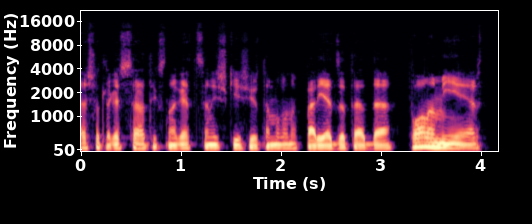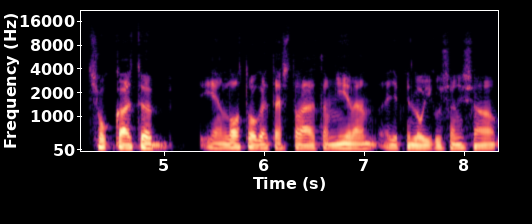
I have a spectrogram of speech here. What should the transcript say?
esetleges Celtics nuggets is kísírtam magamnak pár jegyzetet, de valamiért sokkal több ilyen latolgatást találtam nyilván egyébként logikusan is a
